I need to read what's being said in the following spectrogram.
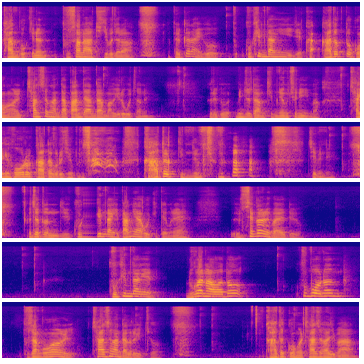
다음 곡기는 부산아 뒤집어져라. 별건 아니고 국힘당이 이제 가, 덕도 공항을 찬성한다, 반대한다 막 이러고 있잖아요. 그리고 민주당 김영춘이 막 자기 호를 가덕으로 지어버렸어. 가덕 김영춘. 재밌네요. 어쨌든 이제 국힘당이 방해하고 있기 때문에 생각을 해봐야 돼요. 국힘당에 누가 나와도 후보는 부산공항을 찬성한다 그러겠죠. 가덕공을 찬성하지만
